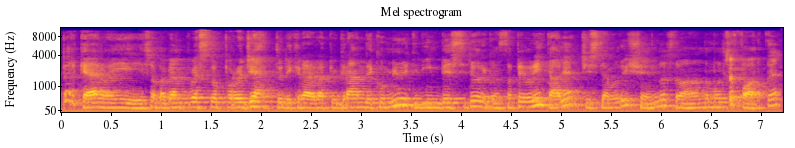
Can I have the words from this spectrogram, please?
perché noi insomma abbiamo questo progetto di creare la più grande community di investitori consapevoli in Italia, ci stiamo riuscendo, stiamo andando molto forte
